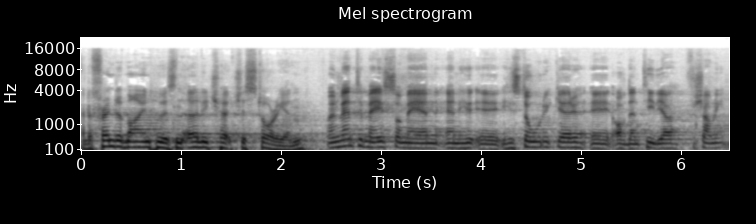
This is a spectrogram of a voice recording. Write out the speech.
And a friend of mine who is an early church historian en vän till mig som är en, en eh, historiker eh, av den tidiga församlingen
